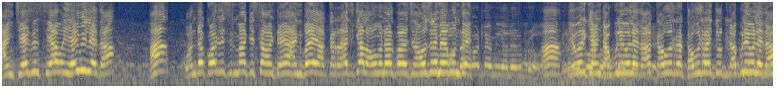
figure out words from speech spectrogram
ఆయన చేసిన సేవ ఏమీ లేదా? వంద కోట్ల సినిమాకి ఇస్తామంటే ఆయన పోయి అక్కడ రాజకీయాలు అవమానాలు పడాల్సిన అవసరం ఏముంది? ఎవరికి ఏం డబ్బులు ఇవ్వలేదా. కౌలు కౌలు రైతులకు డబ్బులు ఇవ్వలేదా?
